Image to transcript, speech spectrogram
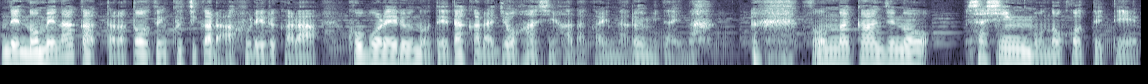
で、飲めなかったら当然口から溢れるからこぼれるので、だから上半身裸になるみたいな。そんな感じの写真も残ってて、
